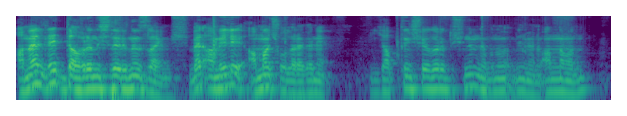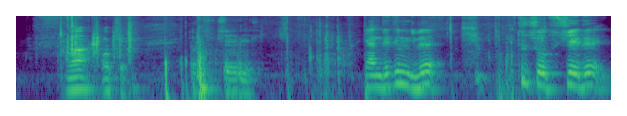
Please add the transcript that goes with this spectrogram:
Amel de davranışlarınızlaymış. Ben ameli amaç olarak hani yaptığın şey olarak düşündüm de bunu bilmiyorum anlamadım. Ama okey. Çok şey değil. Yani dediğim gibi Türkçe 37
